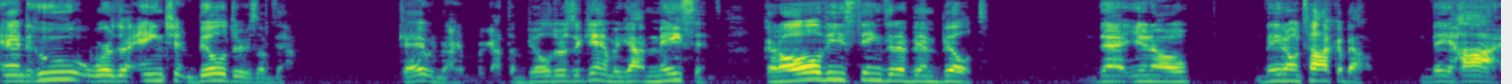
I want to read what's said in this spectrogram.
and who were the ancient builders of them. Okay, we got the builders again, we got masons, we got all these things that have been built that, you know, they don't talk about, they hide.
